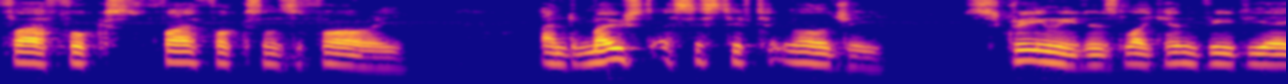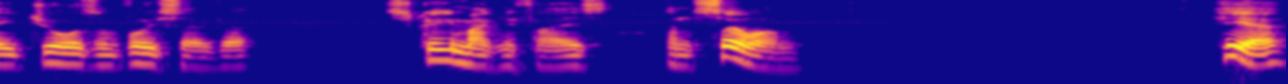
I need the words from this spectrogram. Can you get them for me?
Firefox, Firefox and Safari, and most assistive technology, screen readers like NVDA, JAWS and VoiceOver, screen magnifiers, and so on. Here,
